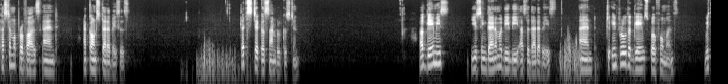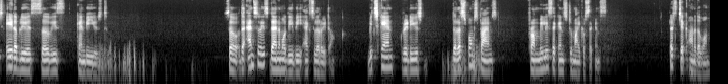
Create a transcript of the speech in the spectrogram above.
customer profiles and accounts databases. Let's check a sample question. A game is using DynamoDB as the database and to improve the game's performance, which AWS service can be used. So the answer is DynamoDB Accelerator, which can reduce the response times from milliseconds to microseconds. Let's check another one.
